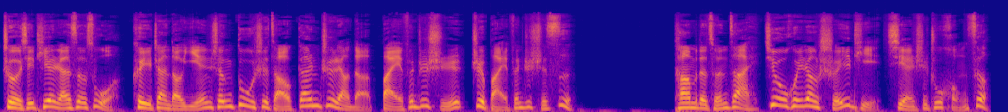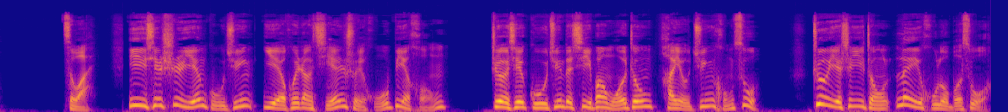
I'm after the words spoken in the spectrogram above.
这些天然色素可以占到盐生杜氏藻干质量的百分之十至百分之十四，它们的存在就会让水体显示出红色。此外，一些嗜盐古菌也会让咸水湖变红。这些古菌的细胞膜中含有菌红素，这也是一种类胡萝卜素。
